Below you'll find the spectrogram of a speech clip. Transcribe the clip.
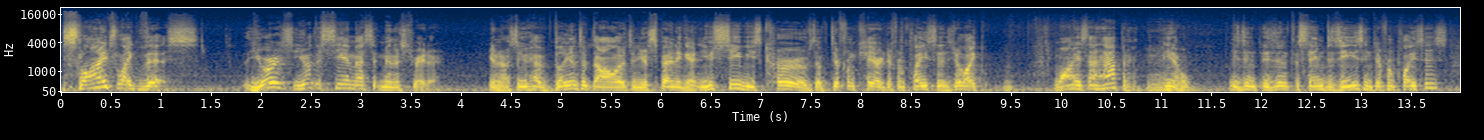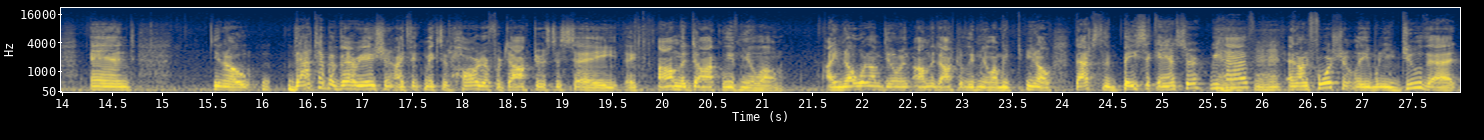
slides like this, you're, you're the CMS administrator, you know, so you have billions of dollars and you're spending it, and you see these curves of different care, different places. You're like, why is that happening? Mm. You know, isn't, isn't it the same disease in different places? And you know, that type of variation, I think, makes it harder for doctors to say, like, I'm the doc, leave me alone. I know what I'm doing. I'm the doctor, leave me alone. We, you know, that's the basic answer we mm-hmm, have. Mm-hmm. And unfortunately, when you do that,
